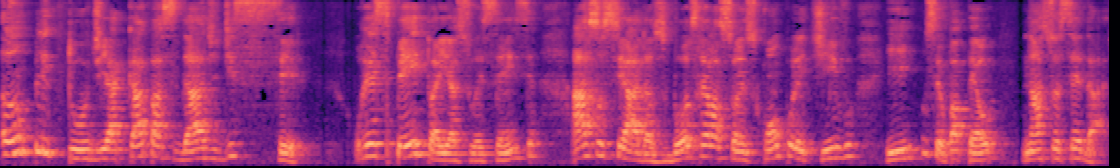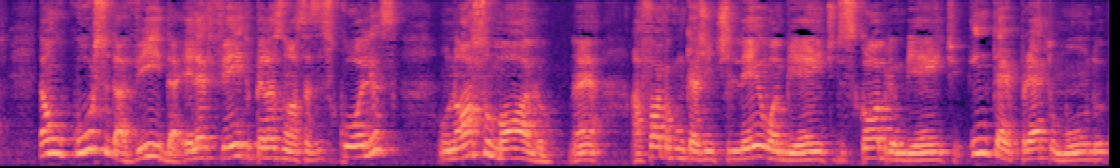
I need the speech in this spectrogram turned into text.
amplitude e a capacidade de ser. O respeito aí à sua essência, associado às boas relações com o coletivo e o seu papel na sociedade. Então, o curso da vida ele é feito pelas nossas escolhas, o nosso modo, né, a forma com que a gente lê o ambiente, descobre o ambiente, interpreta o mundo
